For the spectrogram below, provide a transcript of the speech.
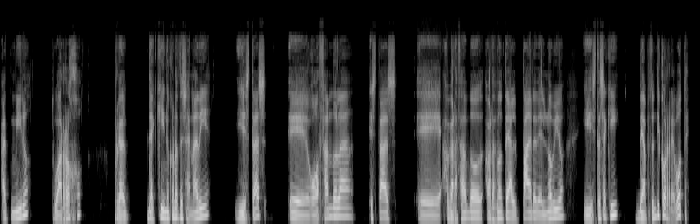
admiro tu arrojo, porque de aquí no conoces a nadie y estás eh, gozándola, estás eh, abrazando, abrazándote al padre del novio y estás aquí de auténtico rebote.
